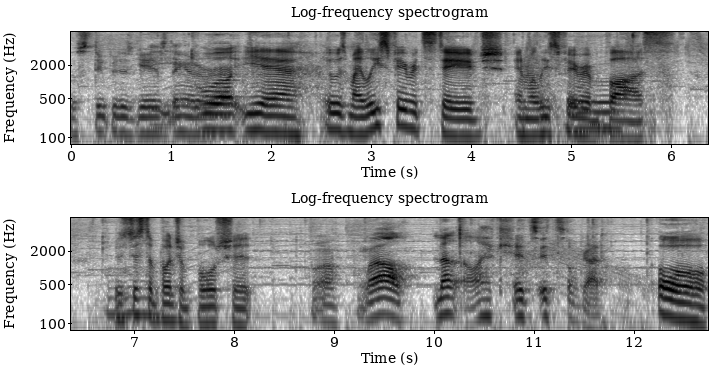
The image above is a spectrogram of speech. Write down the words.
The stupidest, gayest thing I've ever well, heard. yeah. It was my least favorite stage and my least favorite boss. It was just a bunch of bullshit. Well, well, Not like it's, it's, oh god. oh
